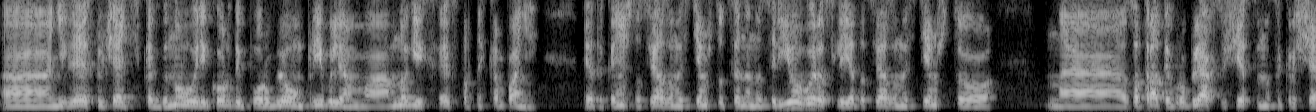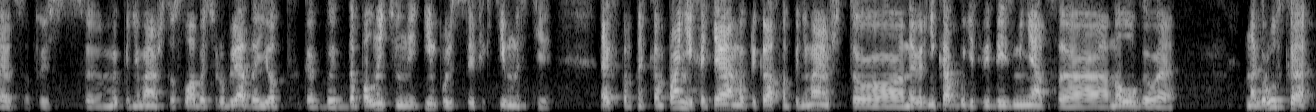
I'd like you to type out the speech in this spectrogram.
нельзя исключать как бы новые рекорды по рублевым прибылям а, многих экспортных компаний. Это, конечно, связано с тем, что цены на сырье выросли, это связано с тем, что а, затраты в рублях существенно сокращаются. То есть мы понимаем, что слабость рубля дает как бы дополнительный импульс эффективности экспортных компаний, хотя мы прекрасно понимаем, что наверняка будет видоизменяться налоговая нагрузка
